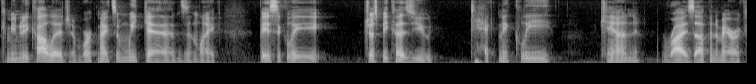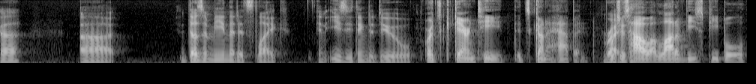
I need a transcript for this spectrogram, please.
community college and work nights and weekends and like basically just because you technically can rise up in America uh doesn't mean that it's like an easy thing to do. Or it's guaranteed it's going to happen, Right. which is how a lot of these people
